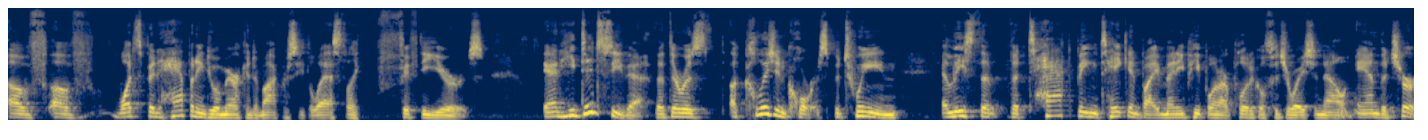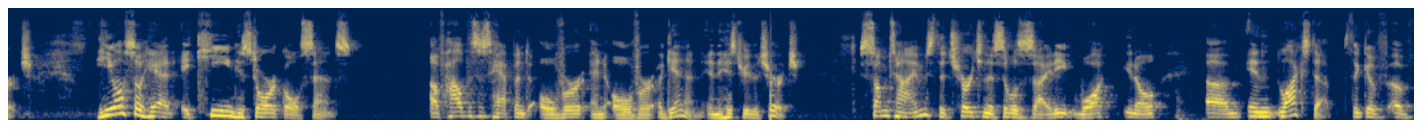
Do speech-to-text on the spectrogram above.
of, of what's been happening to American democracy the last like 50 years. And he did see that, that there was a collision course between at least the, the tack being taken by many people in our political situation now and the church. He also had a keen historical sense of how this has happened over and over again in the history of the church. Sometimes the church and the civil society walk, you know, um, in lockstep. Think of, of,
